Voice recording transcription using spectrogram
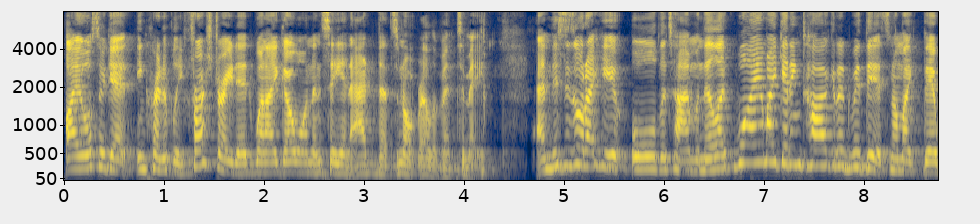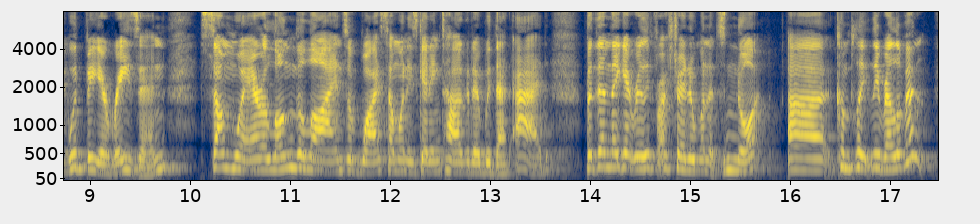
I also get incredibly frustrated when I go on and see an ad that's not relevant to me. And this is what I hear all the time when they're like, why am I getting targeted with this? And I'm like, there would be a reason somewhere along the lines of why someone is getting targeted with that ad. But then they get really frustrated when it's not uh, completely relevant.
